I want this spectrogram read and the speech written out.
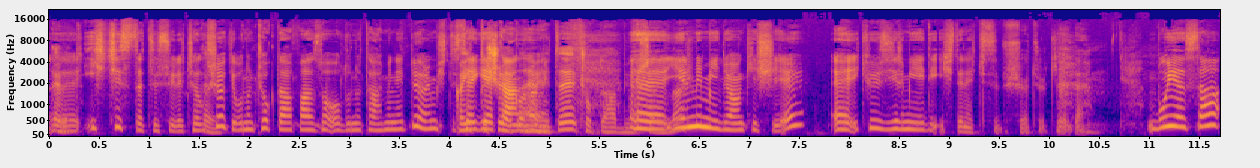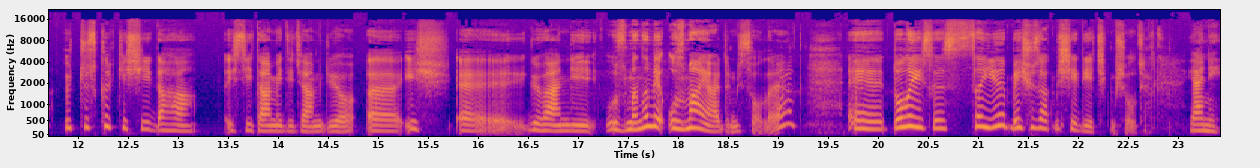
e, evet. e, işçi statüsüyle çalışıyor evet. ki bunun çok daha fazla olduğunu tahmin ediyorum. İşte Kayıt dışı ekonomide evet. çok daha büyük sayılar. E, 20 milyon kişiye e, 227 iş denetçisi düşüyor Türkiye'de. Bu yasa 340 kişiyi daha istihdam edeceğim diyor e, iş e, güvenliği uzmanı ve uzman yardımcısı olarak. E, dolayısıyla sayı 567'ye çıkmış olacak. Yani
